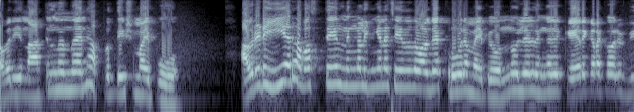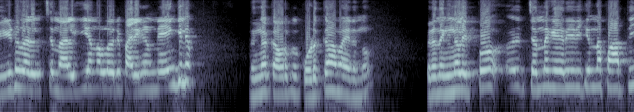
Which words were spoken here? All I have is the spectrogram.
അവർ ഈ നാട്ടിൽ നിന്ന് തന്നെ അപ്രത്യക്ഷമായി പോവും. അവരുടെ ഈ ഒരു അവസ്ഥയിൽ നിങ്ങൾ ഇങ്ങനെ ചെയ്തത് വളരെ ക്രൂരമായി പോയി. ഒന്നുമില്ലെങ്കിൽ നിങ്ങൾക്ക് കയറി കിടക്ക ഒരു വീട് വലിച്ച് നൽകി എന്നുള്ള ഒരു പരിഗണനയെങ്കിലും നിങ്ങൾക്ക് അവർക്ക് കൊടുക്കാമായിരുന്നു. പിന്നെ നിങ്ങൾ ഇപ്പോ ഏഹ്, ചെന്ന് കയറിയിരിക്കുന്ന പാർട്ടി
